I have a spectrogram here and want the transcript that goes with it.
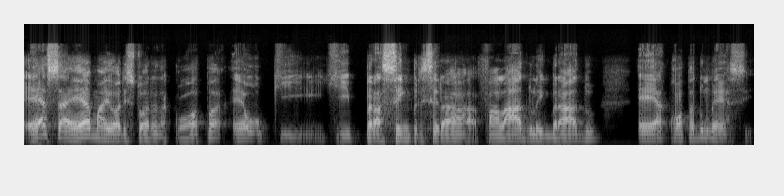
essa é a maior história da Copa, é o que, que para sempre será falado, lembrado, é a Copa do Messi.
